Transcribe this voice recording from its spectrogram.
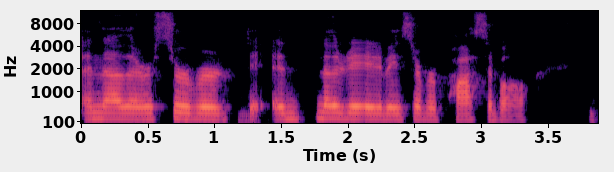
another server, another database server possible? We-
